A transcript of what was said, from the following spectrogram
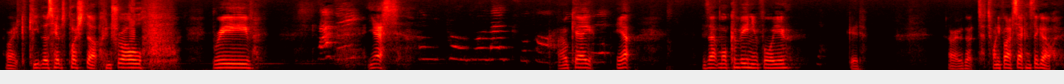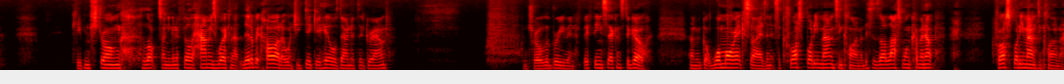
All right, keep those hips pushed up. Control. Breathe. Yes. Can you pull your legs apart? Okay. little bit? Yeah. Is that more convenient for you? Good. All right, we've got 25 seconds to go. Keep them strong, locked on. You're going to feel the hammies working that little bit harder once you dig your heels down into the ground. Control the breathing. 15 seconds to go. And we've got one more exercise, and it's a cross-body mountain climber. This is our last one coming up. Cross-body mountain climber.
